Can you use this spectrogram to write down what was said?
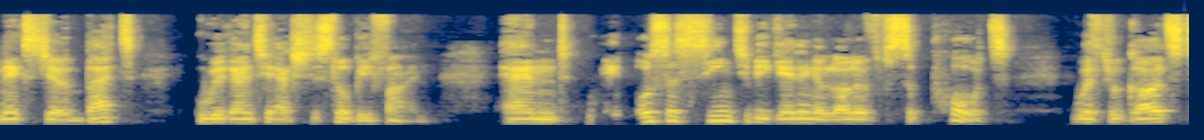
next year, but we're going to actually still be fine. And we also seem to be getting a lot of support with regards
